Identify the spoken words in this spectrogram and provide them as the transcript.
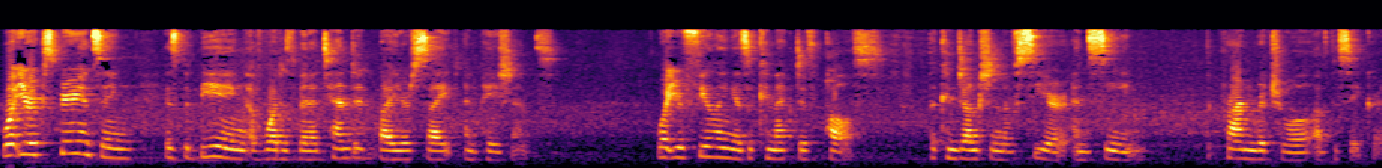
What you're experiencing is the being of what has been attended by your sight and patience. What you're feeling is a connective pulse, the conjunction of seer and seen, the prime ritual of the sacred.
